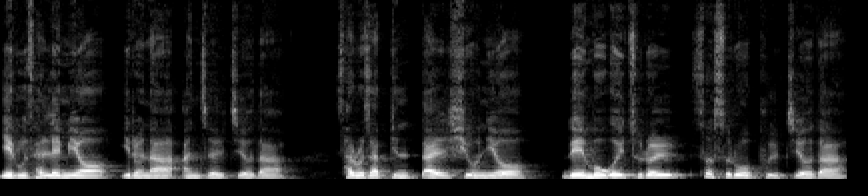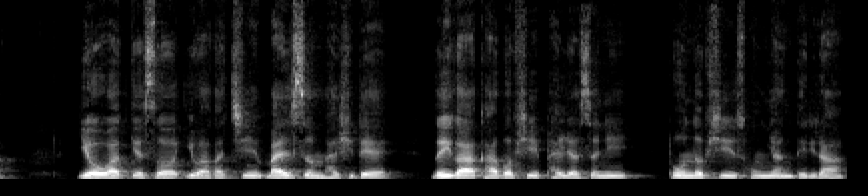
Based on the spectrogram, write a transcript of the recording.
예루살렘이여 일어나 앉을지어다. 사로잡힌 딸 시온이여 내 목의 줄을 스스로 풀지어다 여호와께서 이와 같이 말씀하시되 너희가 값없이 팔렸으니 돈 없이 속량되리라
